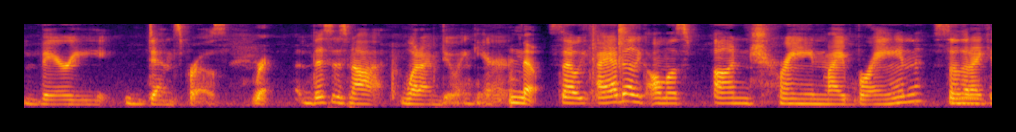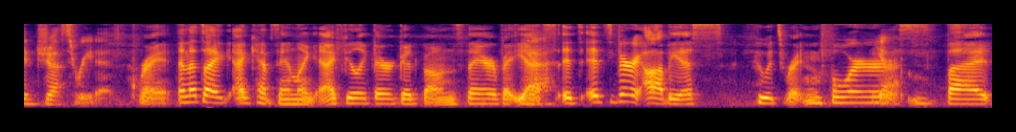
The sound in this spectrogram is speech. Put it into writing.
very dense prose. Right. This is not what I'm doing here. No. So I had to like almost untrain my brain so that I Mm-hmm. could just read it. Right. And that's like I kept saying like I feel like there are good bones there, but yes, it's it's very obvious who it's written for. Yes. But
